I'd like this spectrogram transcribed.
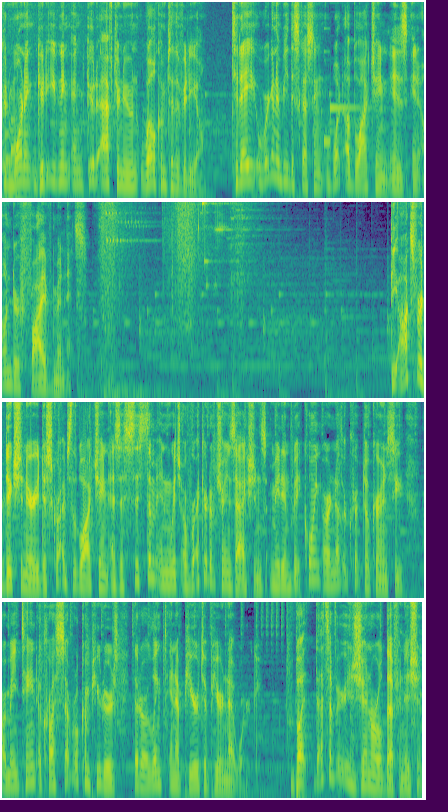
Good morning, good evening, and good afternoon. Welcome to the video. Today, we're going to be discussing what a blockchain is in under 5 minutes. The Oxford Dictionary describes the blockchain as a system in which a record of transactions made in Bitcoin or another cryptocurrency are maintained across several computers that are linked in a peer-to-peer -peer network. But that's a very general definition.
